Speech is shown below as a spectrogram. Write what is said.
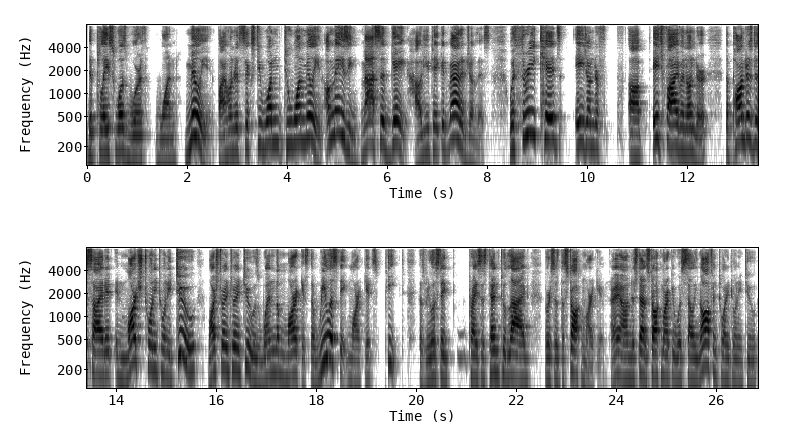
the place was worth 1 million 561 to 1 million. Amazing massive gain. How do you take advantage of this? With three kids age under uh, age 5 and under the ponders decided in march 2022 march 2022 was when the markets the real estate markets peaked. Because real estate prices tend to lag versus the stock market. Right? I understand stock market was selling off in 2022,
